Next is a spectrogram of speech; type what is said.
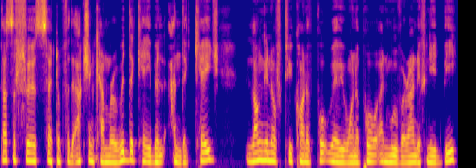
That's the first setup for the action camera with the cable and the cage long enough to kind of put where we want to put and move around if need be.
